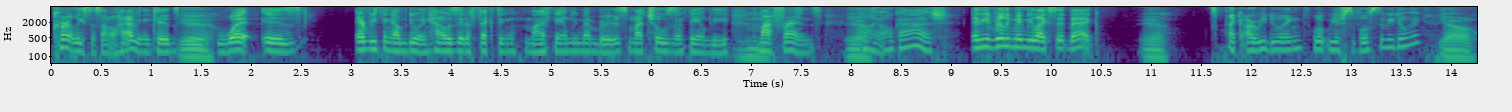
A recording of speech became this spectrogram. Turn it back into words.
currently since I don't have any kids? Yeah. What is everything I'm doing? How is it affecting my family members, my chosen family, my friends? And I'm Mm. Like, oh gosh. And it really made me like sit back. Yeah. Like, are we doing what we're supposed to be doing? Yo,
